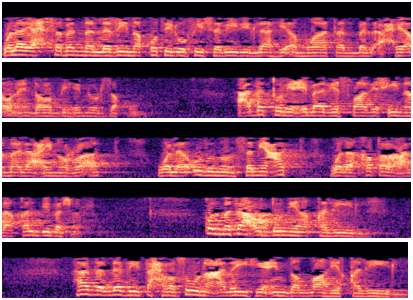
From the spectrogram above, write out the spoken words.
ولا يحسبن الذين قتلوا في سبيل الله أمواتا بل أحياء عند ربهم يرزقون. أعددت لعبادي الصالحين ما لا عين رأت ولا أذن سمعت ولا خطر على قلب بشر. قل متاع الدنيا قليل. هذا الذي تحرصون عليه عند الله قليل.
